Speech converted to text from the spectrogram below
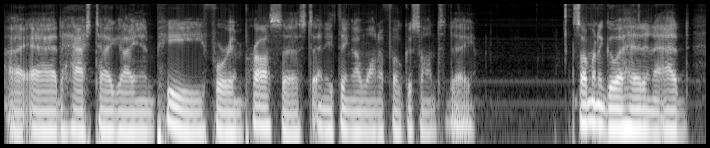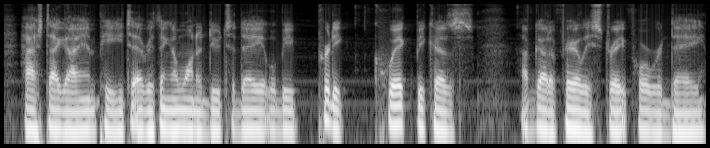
I add hashtag INP for in process to anything I want to focus on today. So I'm going to go ahead and add hashtag INP to everything I want to do today. It will be pretty quick because I've got a fairly straightforward day.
